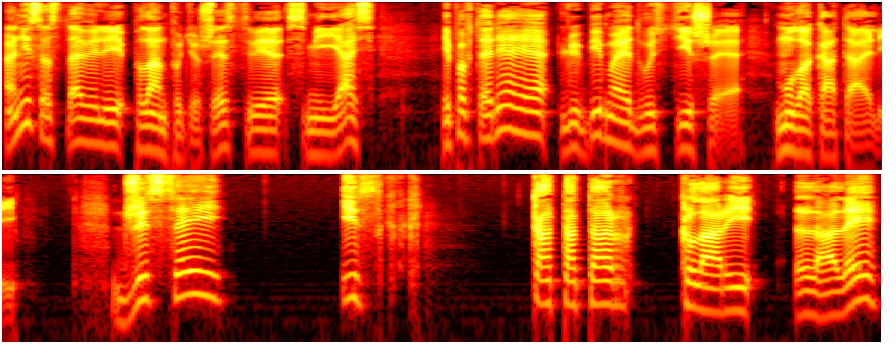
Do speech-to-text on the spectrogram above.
Они составили план путешествия, смеясь и повторяя любимое двустишее Мулаката Али. «Джисей иск кататар клари лале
